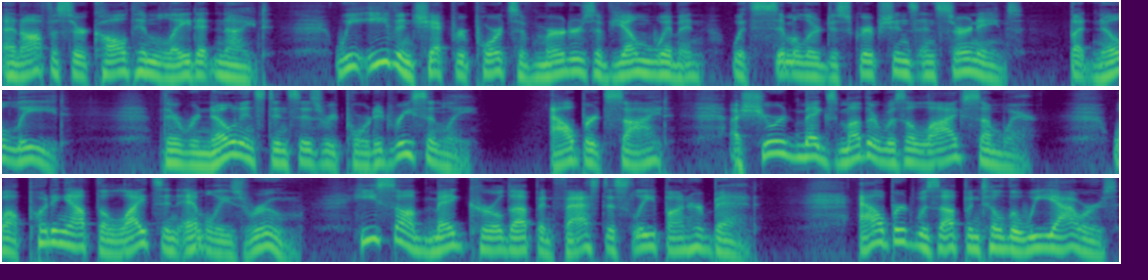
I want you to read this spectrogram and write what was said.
an officer called him late at night. We even checked reports of murders of young women with similar descriptions and surnames, but no lead. There were known instances reported recently. Albert sighed, assured Meg's mother was alive somewhere. While putting out the lights in Emily's room, he saw Meg curled up and fast asleep on her bed. Albert was up until the wee hours,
